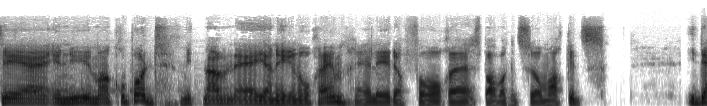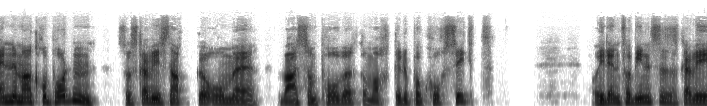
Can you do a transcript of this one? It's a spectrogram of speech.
til en ny makropod. Mitt navn er Jan Egil Nordheim. Jeg er leder for eh, Sparebanken Sør Markeds. I denne makropoden skal vi snakke om eh, hva som påvirker markedet på kort sikt. Og I den forbindelse skal vi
